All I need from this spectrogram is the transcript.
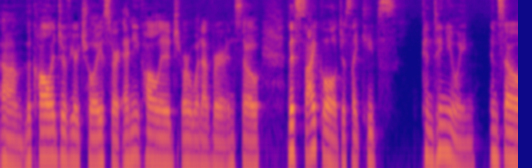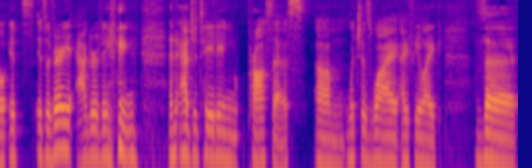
um, the college of your choice or any college or whatever. And so this cycle just like keeps continuing. And so it's it's a very aggravating and agitating process, um, which is why I feel like the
